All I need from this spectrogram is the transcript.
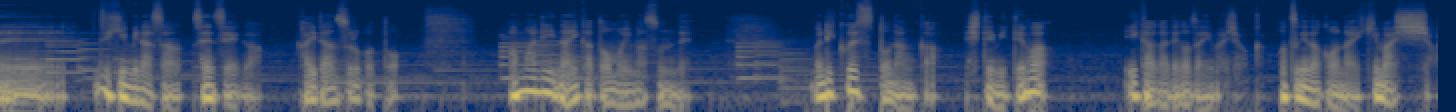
えー、ぜひ皆さん、先生が会談すること、あまりないかと思いますんで、リクエストなんかしてみてはいかがでございましょうか。お次のコーナー行きましょう。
